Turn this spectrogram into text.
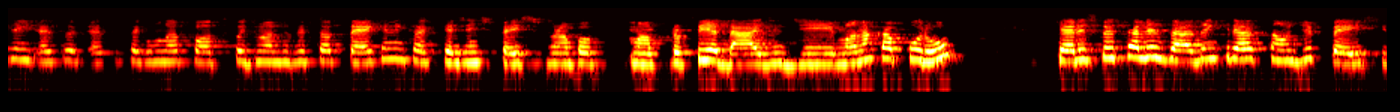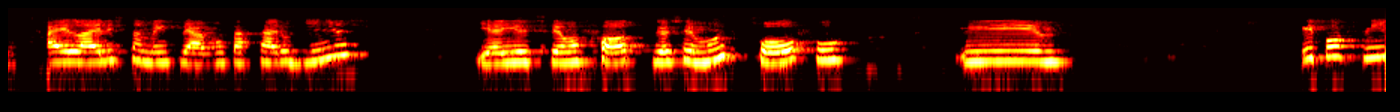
gente, essa, essa, segunda foto foi de uma visita técnica que a gente fez para uma, uma propriedade de Manacapuru, que era especializada em criação de peixe. Aí lá eles também criavam tartaruguinhas. E aí eu tirei uma foto que eu achei muito fofo. E, e por fim,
